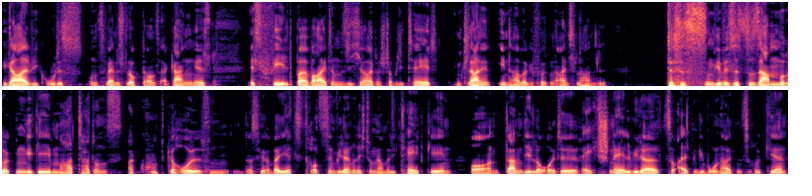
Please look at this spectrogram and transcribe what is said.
egal wie gut es uns während des Lockdowns ergangen ist, es fehlt bei weitem Sicherheit und Stabilität im kleinen inhabergeführten Einzelhandel. Dass es ein gewisses Zusammenrücken gegeben hat, hat uns akut geholfen, dass wir aber jetzt trotzdem wieder in Richtung Normalität gehen und dann die Leute recht schnell wieder zu alten Gewohnheiten zurückkehren,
